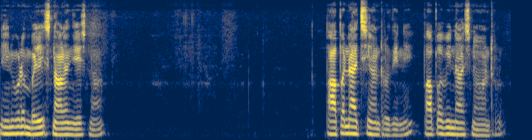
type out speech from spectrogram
నేను కూడా పోయి స్నానం చేసిన. పాపనాచి అంటారు దీన్ని. పాప వినాశనం అంటారు.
